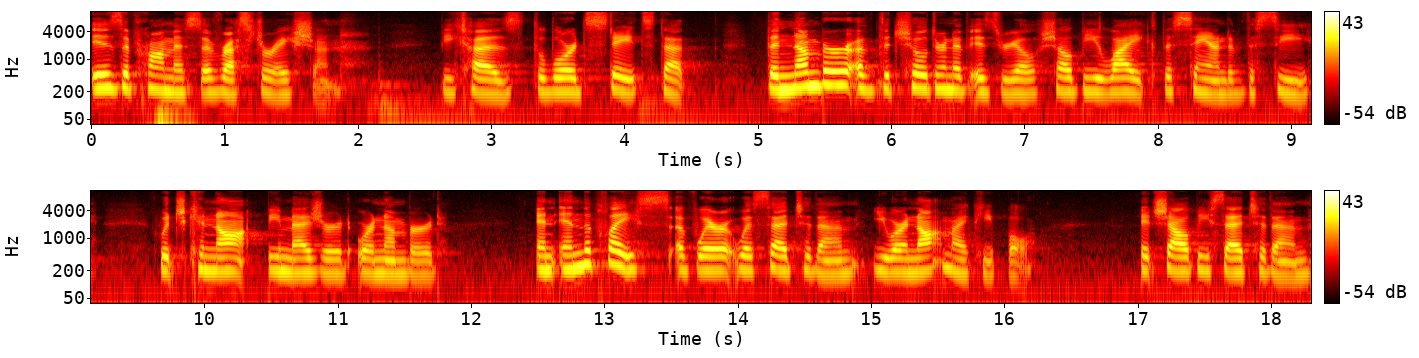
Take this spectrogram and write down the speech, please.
is a promise of restoration because the Lord states that the number of the children of Israel shall be like the sand of the sea, which cannot be measured or numbered. And in the place of where it was said to them, You are not my people, it shall be said to them,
